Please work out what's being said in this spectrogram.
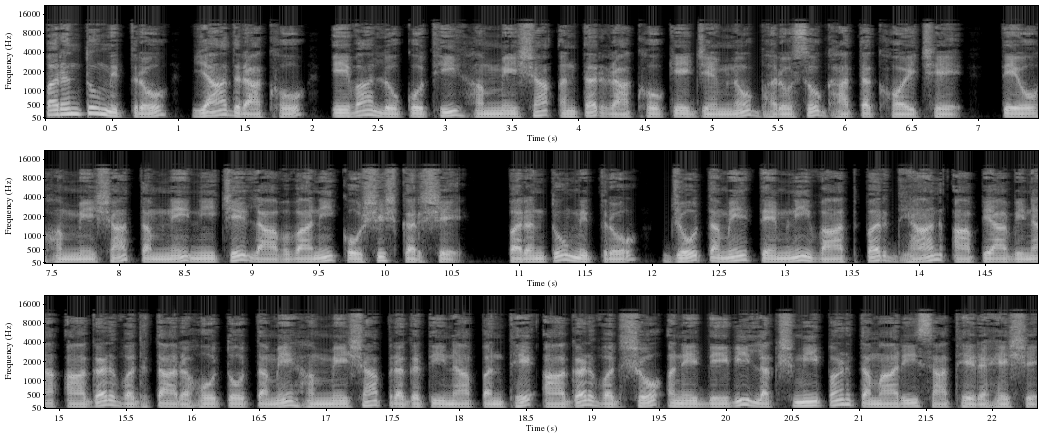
પરંતુ મિત્રો, યાદ રાખો, એવા લોકોથી હંમેશા અંતર રાખો કે જેમનો ભરોસો ઘાતક હોય છે. તેઓ હંમેશા તમને નીચે લાવવાની કોશિશ કરશે. પરંતુ મિત્રો જો તમે તેમની વાત પર ધ્યાન આપ્યા વિના આગળ વધતા રહો તો તમે હંમેશા પ્રગતિના પંથે આગળ વધશો અને દેવી લક્ષ્મી પણ તમારી સાથે રહેશે.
